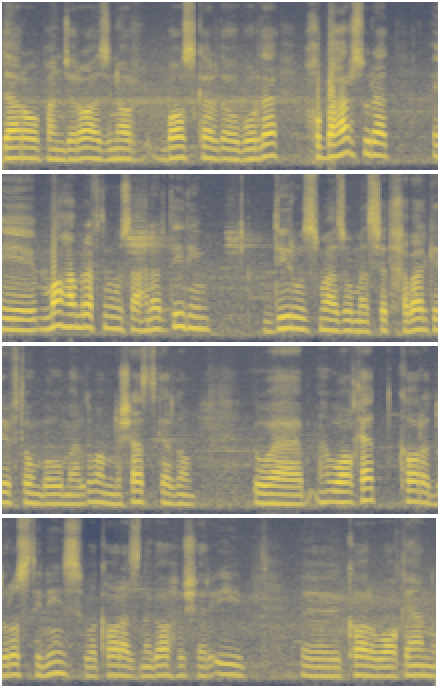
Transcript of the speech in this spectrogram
در و پنجره از اینا را باز کرده و برده خب به هر صورت ما هم رفتیم او صحنه را دیدیم دیروز ما از او مسجد خبر گرفتم با او مردم هم نشست کردم و واقعیت کار درستی نیست و کار از نگاه شرعی کار واقعا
